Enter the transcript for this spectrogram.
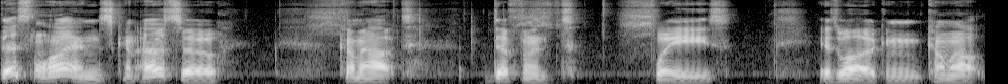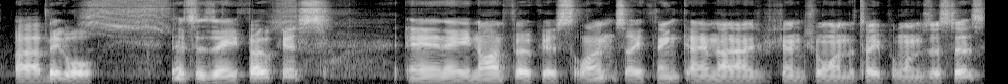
This lens can also come out different ways as well. It can come out uh, big ol'. This is a focus and a non-focus lens, I think. I'm not 100% sure on the type of lens this is.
